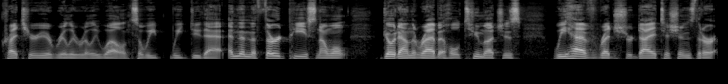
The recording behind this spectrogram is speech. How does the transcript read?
criteria really really well. And so we we do that. And then the third piece and i won't go down the rabbit hole too much is we have registered dietitians that are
